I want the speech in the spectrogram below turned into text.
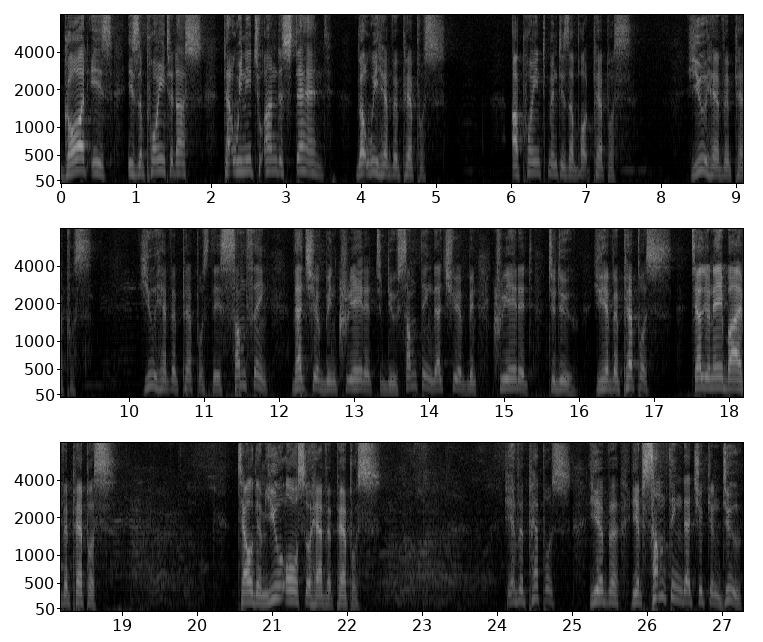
God is, is appointed us that we need to understand that we have a purpose. Appointment is about purpose. You have a purpose. You have a purpose. There's something that you have been created to do, something that you have been created to do. You have a purpose. Tell your neighbor, I have a purpose. Tell them, you also have a purpose. You have a purpose. You have, a, you have something that you can do.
